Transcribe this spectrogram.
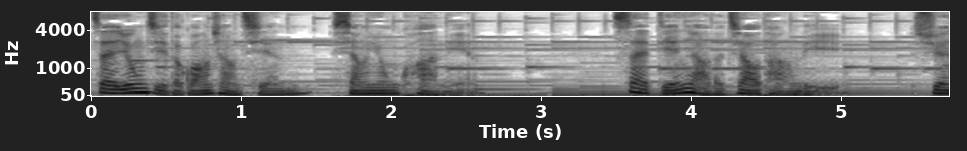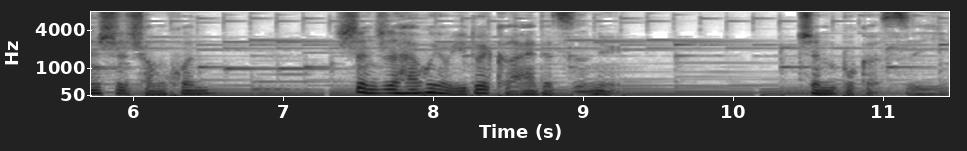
在拥挤的广场前相拥跨年，在典雅的教堂里宣誓成婚，甚至还会有一对可爱的子女，真不可思议！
